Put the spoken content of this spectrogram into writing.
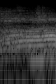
Ah!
